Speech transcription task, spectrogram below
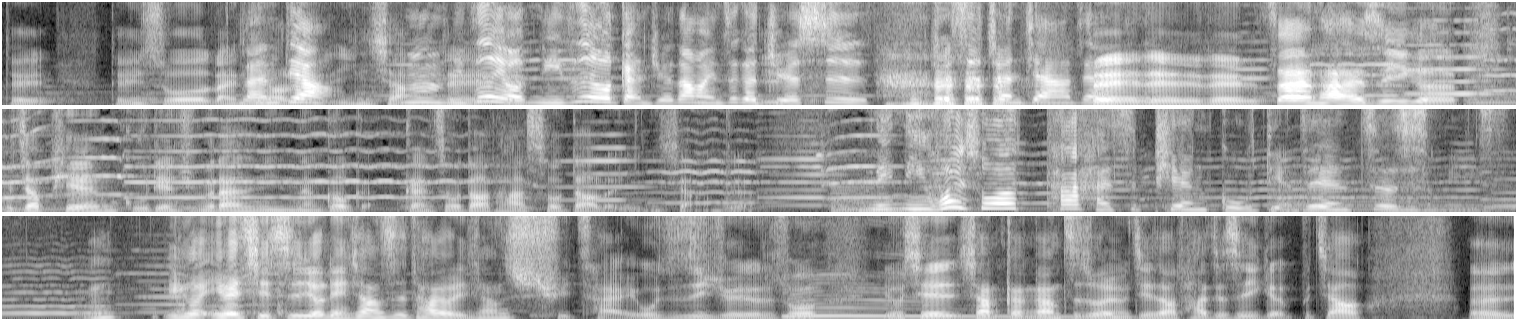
对，等于说蓝调的影响。嗯，你真的有，你真的有感觉到吗？你这个爵士爵士专家 这样。对对对对，虽然它还是一个比较偏古典曲目，但是你能够感感受到它受到的影响，这样。嗯、你你会说它还是偏古典，这件这是什么意思？嗯，因为因为其实有点像是它有点像是取材，我自己觉得说。嗯有些像刚刚制作人有介绍，他就是一个比较，呃，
